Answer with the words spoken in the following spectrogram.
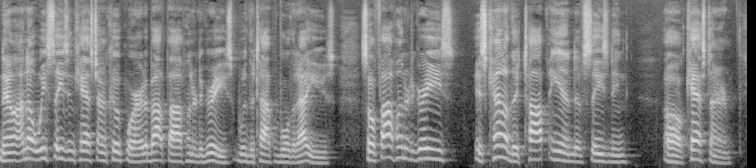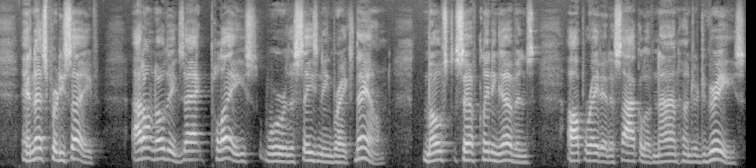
Now, I know we season cast iron cookware at about 500 degrees with the type of oil that I use. So 500 degrees is kind of the top end of seasoning uh, cast iron, and that's pretty safe. I don't know the exact place where the seasoning breaks down. Most self-cleaning ovens operate at a cycle of 900 degrees.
